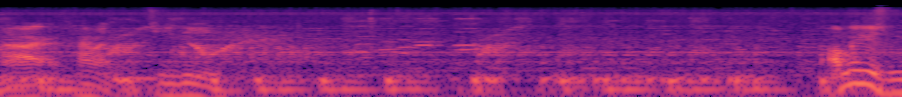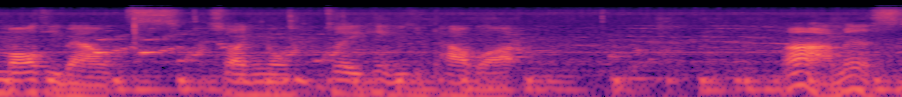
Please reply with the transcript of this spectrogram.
Alright, of TV. I'm gonna use multi-bounce so I can you can't use a power block. Ah, I missed.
